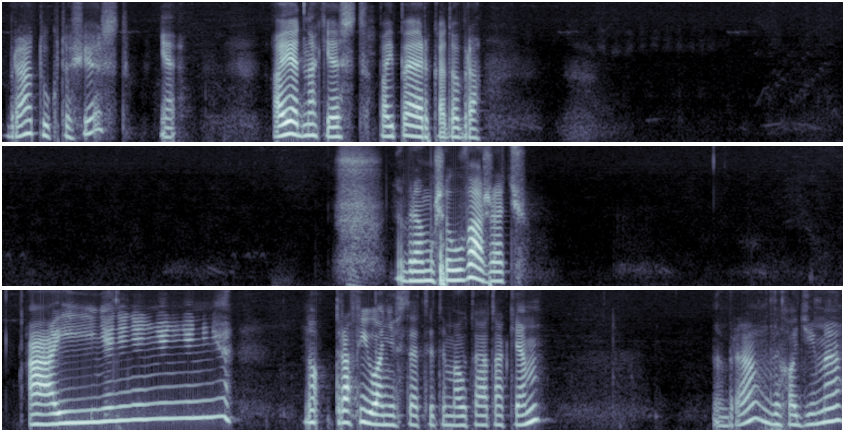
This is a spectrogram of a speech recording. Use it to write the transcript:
Dobra, tu ktoś jest? Nie. A jednak jest Piperka, dobra. Dobra, muszę uważać. Aj, nie, nie, nie, nie, nie, nie, nie. No, trafiła niestety tym autoatakiem. Dobra, wychodzimy.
